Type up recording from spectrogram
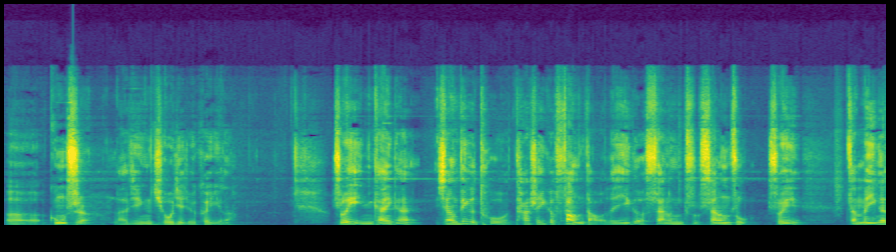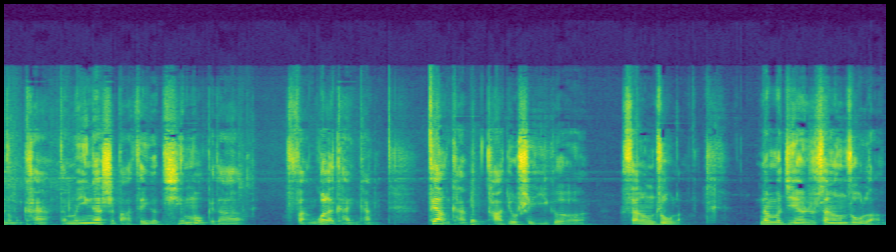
呃公式来进行求解就可以了。所以你看一看，像这个图，它是一个放倒的一个三棱柱，三棱柱。所以咱们应该怎么看？咱们应该是把这个题目给它反过来看一看，这样看它就是一个三棱柱了。那么既然是三棱柱了，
